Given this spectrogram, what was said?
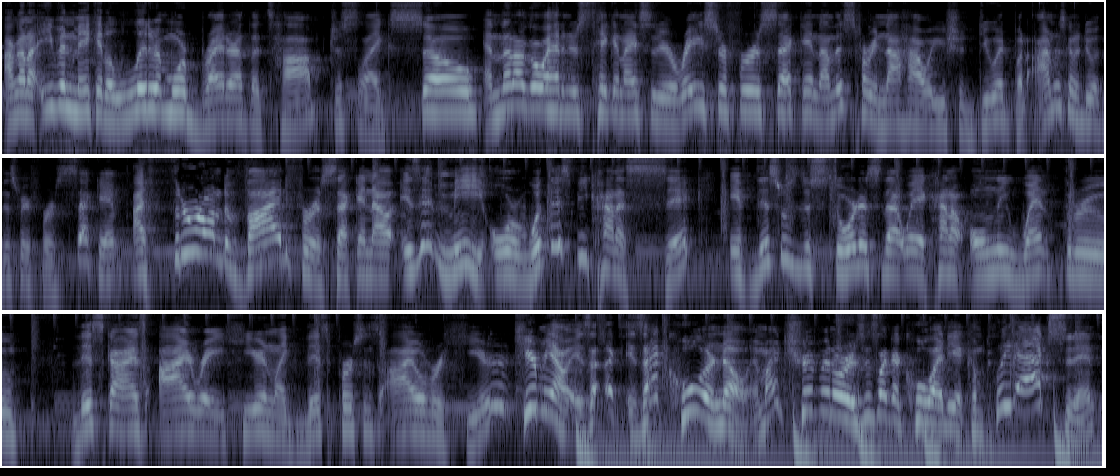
I'm gonna even make it a little bit more brighter at the top, just like so. And then I'll go ahead and just take a nice little eraser for a second. Now this is probably not how you should do it, but I'm just gonna do it this way for a second. I threw it on divide for a second. Now, is it me or would this be kind of sick if this was distorted so that way it kind of only went through this guy's eye right here and like this person's eye over here? Hear me out. Is that is that cool or no? Am i tripping or is this like a cool idea? Complete accident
